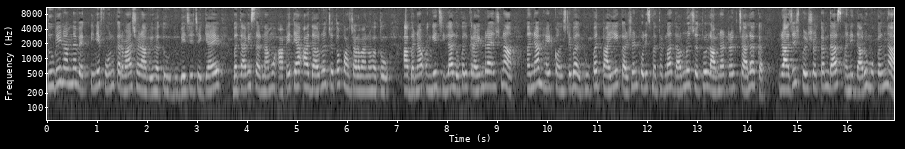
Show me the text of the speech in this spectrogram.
દુબે નામના વ્યક્તિને ફોન કરવા જણાવ્યું હતું. દુબે જે જગ્યાએ બતાવી સરનામું આપે ત્યાં આ દારૂનો જથ્થો પહોંચાડવાનો હતો. આ બનાવ અંગે જિલ્લા લોકલ ક્રાઇમ બ્રાન્ચના અનામ હેડ કોન્સ્ટેબલ ભૂપતભાઈએ કરજણ પોલીસ મથકમાં દારૂનો જથ્થો લાવનાર ટ્રક ચાલક રાજેશ પુરુષોત્તમ દાસ અને દારૂ મોકલનાર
